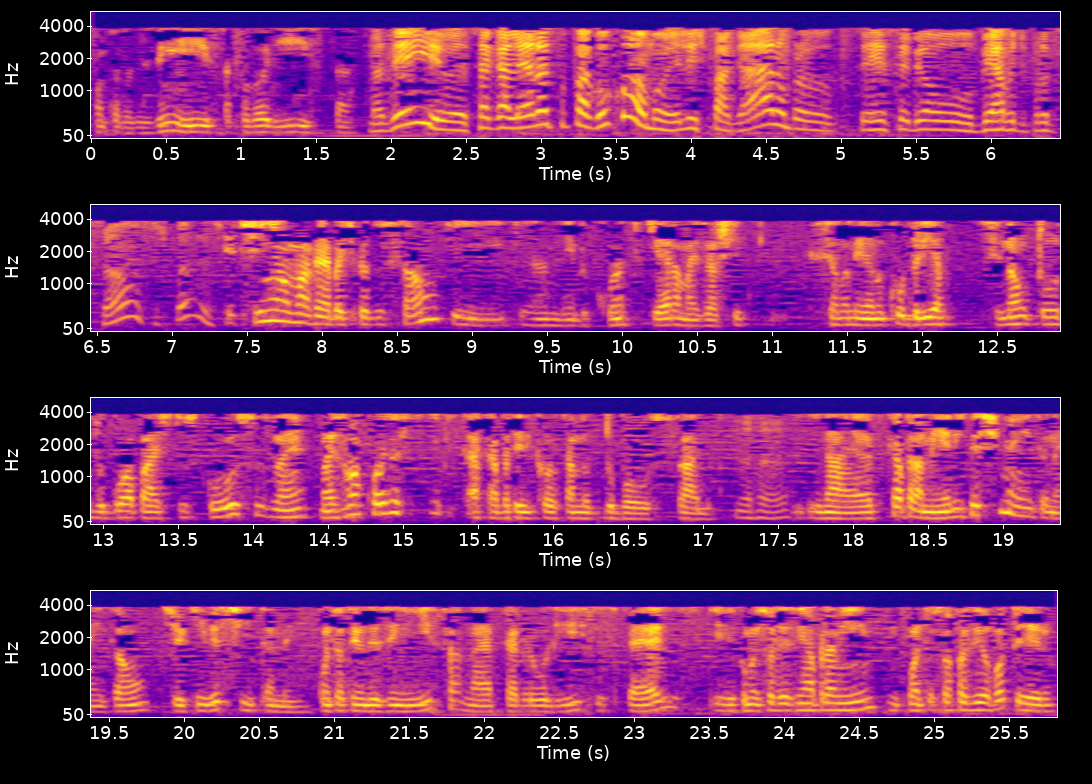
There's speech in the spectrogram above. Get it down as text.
contratar desenhista, colorista. Mas e aí, essa galera tu pagou como? Eles pagaram pra você receber o verbo de produção, essas coisas? E tinha uma verba de produção, que, que eu não lembro quanto que era, mas eu acho que, se eu não me engano, cobria, se não tudo, boa parte dos custos, né? Mas uma coisa acaba tendo que colocar no, do bolso, sabe? Aham. E na época, pra mim, era investimento, né? Então, tive que investir também. Enquanto eu tenho desenhista, na época era o Ulisses Pérez, ele começou a desenhar pra mim, enquanto eu só fazia o roteiro.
